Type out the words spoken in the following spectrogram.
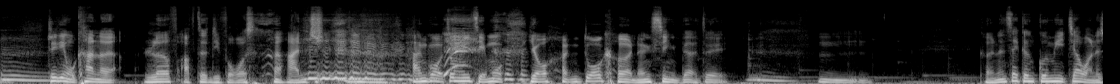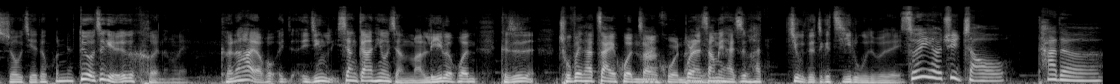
嗯，最近我看了《Love After Divorce》韩剧，韩国综艺节目有很多可能性的。对，嗯嗯，可能在跟闺蜜交往的时候结的婚呢？对哦，这个有一个可能嘞。可能他有已经像刚刚听我讲的嘛，离了婚，可是除非他再婚嘛，再婚啊不然上面还是他旧的这个记录，对不对？所以要去找他的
